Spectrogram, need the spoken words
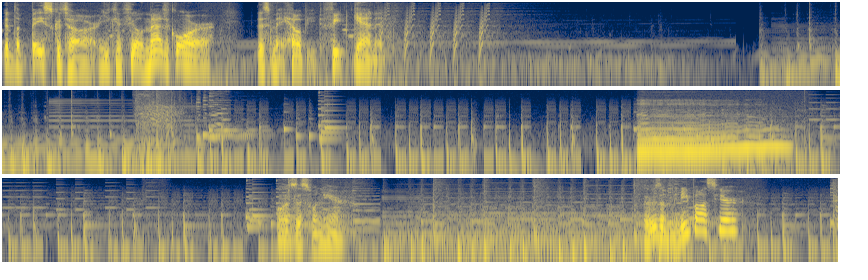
Get the bass guitar. You can feel the magical aura. This may help you defeat Ganon. Mm. What was this one here? There's a mini boss here? Is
